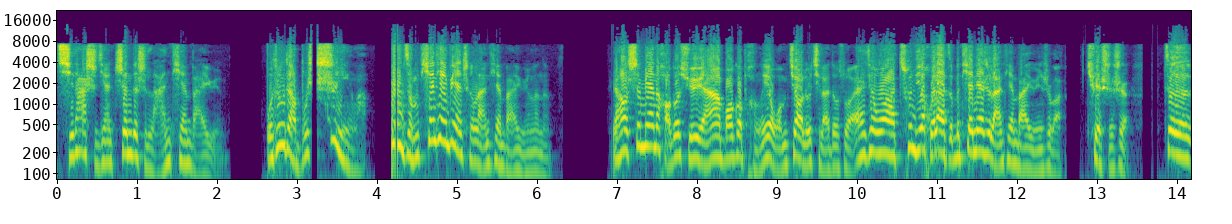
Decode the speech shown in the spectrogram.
其他时间真的是蓝天白云。我都有点不适应了，怎么天天变成蓝天白云了呢？然后身边的好多学员啊，包括朋友，我们交流起来都说，哎，这哇，春节回来怎么天天是蓝天白云是吧？确实是，这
